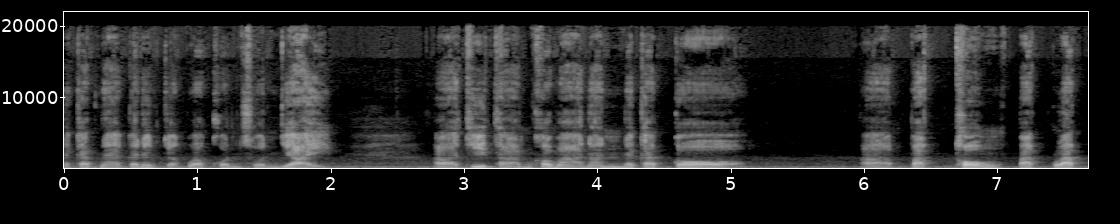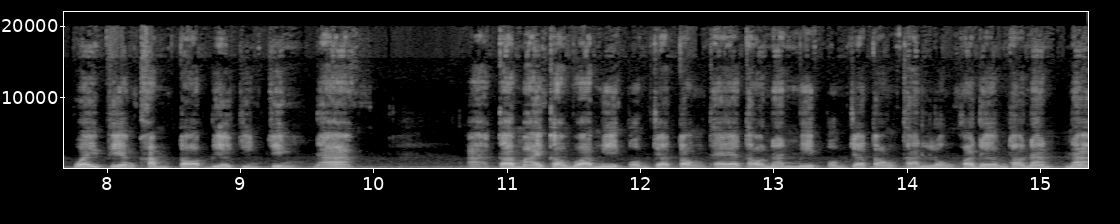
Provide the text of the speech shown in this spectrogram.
นะครับนะก็เนื่องจากว่าคนส่วนใหญ่ที่ถามเข้ามานั้นนะครับก็ปักธงปักหลักไว้เพียงคำตอบเดียวจริง ๆ นะก็หมายความว่ามีดผมจะต้องแท้เท่านั้นมีดผมจะต้องทันหลงพ่อเดิมเท่านั้นนะ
